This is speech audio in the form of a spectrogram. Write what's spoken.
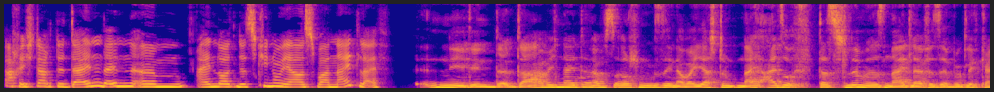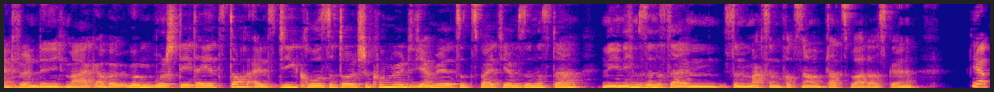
Ach, ich dachte, dein, dein ähm, einläutendes Kinojahres war Nightlife. Nee, den, da, da habe ich Nightlife auch schon gesehen, aber ja, stimmt. Nein, also das Schlimme ist, Nightlife ist ja wirklich kein Film, den ich mag, aber irgendwo steht er jetzt doch als die große deutsche Komödie. Die haben wir jetzt so zweit hier im Sinister. Nee, nicht im Sinister, im Cinemax am Potsdamer Platz war das, gell? ja.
